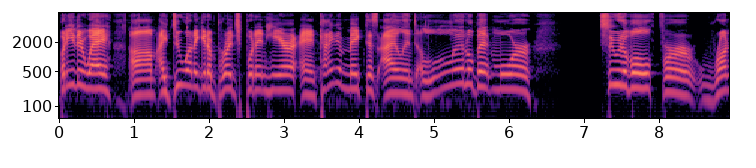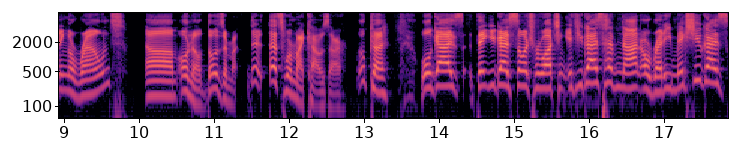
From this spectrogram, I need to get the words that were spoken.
But either way, um, I do want to get a bridge put in here and kind of make this island a little bit more suitable for running around. Um, oh no, those are my, that's where my cows are. Okay. Well, guys, thank you guys so much for watching. If you guys have not already, make sure you guys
